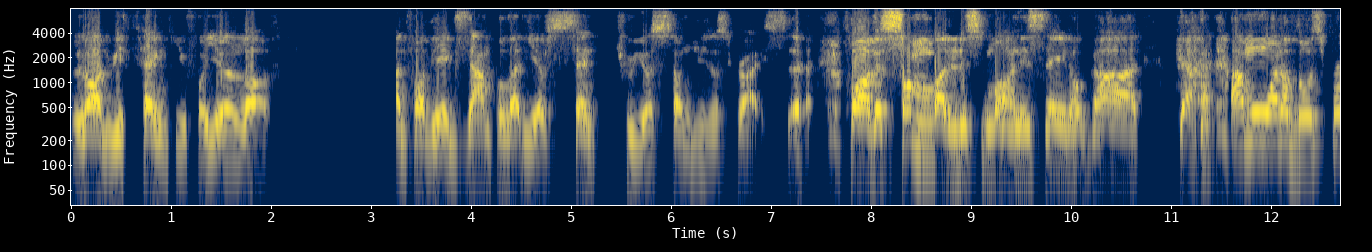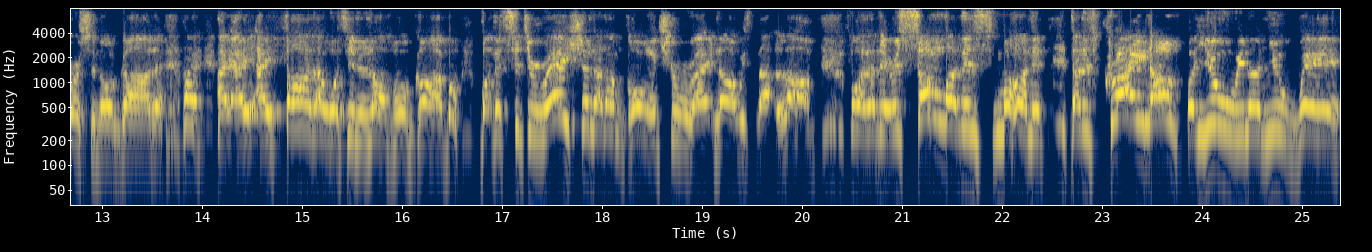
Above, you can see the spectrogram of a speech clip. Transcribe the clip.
Lord, we thank you for your love and for the example that you have sent through your son Jesus Christ. Father, somebody this morning is saying, Oh God, I'm one of those person, oh God. I, I, I thought I was in love, oh God, but, but the situation that I'm going through right now is not love. Father, there is somebody this morning that is crying out for you in a new way.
